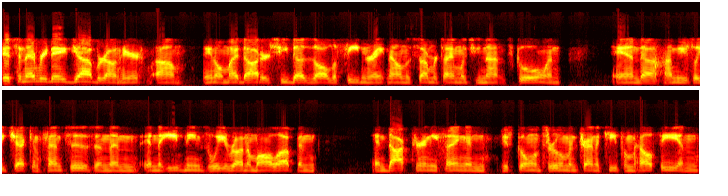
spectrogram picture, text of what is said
It's an everyday job around here. Um, you know, my daughter, she does all the feeding right now in the summertime when she's not in school, and and uh, I'm usually checking fences, and then in the evenings we run them all up and and doctor anything, and just going through them and trying to keep them healthy and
